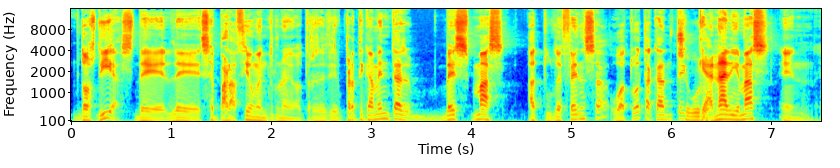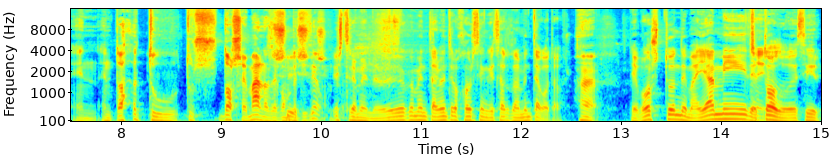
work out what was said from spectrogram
dos días de, de separación entre uno y otro. Es decir, prácticamente ves más a tu defensa o a tu atacante Seguro. que a nadie más en, en- en todas tu- tus dos semanas de Sí, sí, competición. sí, Es tremendo. Yo creo que mentalmente los jugadores tienen que estar totalmente agotados. Ah. de Boston, de Miami, de todo. Es decir,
